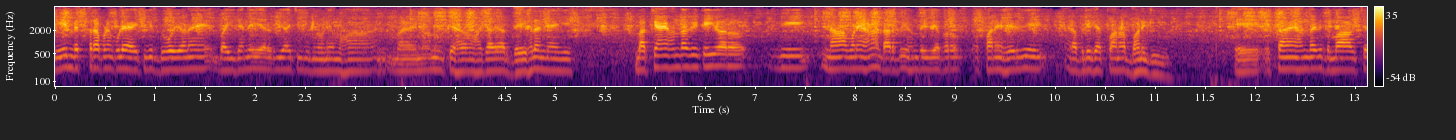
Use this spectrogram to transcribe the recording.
ਇਹ ਮਿੱਤਰ ਆਪਣੇ ਕੋਲ ਆਏ ਸੀ ਦੋ ਜਣੇ। ਬਾਈ ਕਹਿੰਦੇ, ਯਾਰ ਵੀ ਆਹ ਚੀਜ਼ ਬਣਾਉਣੀ ਆ। ਮਹਾ ਮੈਂ ਇਹਨਾਂ ਨੂੰ ਕਿਹਾ ਮਹਾ ਯਾਰ ਦੇਖ ਲੈਂਦੇ ਆਂਗੇ ਬਾਕੀ ਐਂ ਹੁੰਦਾ ਵੀ ਕਈ ਵਾਰ ਵੀ ਨਾ ਬਣਿਆ ਹਨਾ ਡਰ ਵੀ ਹੁੰਦਾ ਹੈ ਪਰ ਆਪਾਂ ਨੇ ਫਿਰ ਵੀ ਰੱਬ ਦੀ ਕਿਰਪਾ ਨਾਲ ਬਣ ਗਈ। ਤੇ ਇੱਕ ਐਂ ਹੁੰਦਾ ਵੀ ਦਿਮਾਗ 'ਚ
